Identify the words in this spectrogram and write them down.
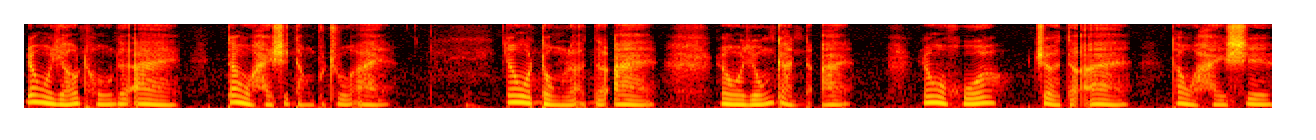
让我摇头的爱，但我还是挡不住爱。让我懂了的爱，让我勇敢的爱，让我活着的爱，但我还是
